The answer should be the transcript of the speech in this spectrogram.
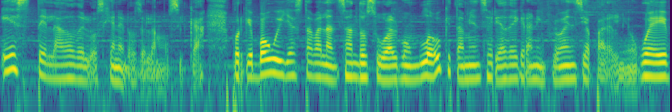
este lado de los géneros de la música, porque Bowie ya estaba lanzando su álbum Blow, que también sería de gran influencia para el New Wave.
